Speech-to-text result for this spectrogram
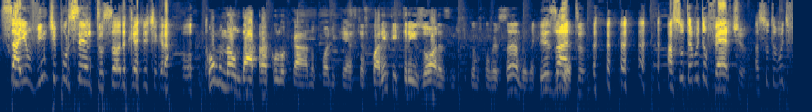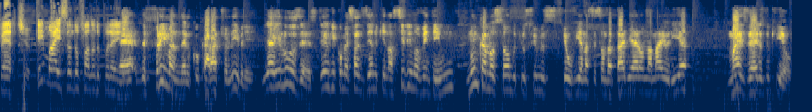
saiu 20% só do que a gente gravou. Como não dá para colocar no podcast as 43 horas em que ficamos conversando, dia, Exato. Assunto é muito fértil. Assunto muito fértil. Quem mais andou falando por aí? É, The Freeman, El Cucaracho Libre. E aí, losers, tenho que começar dizendo que nascido em 91, nunca a noção do que os filmes que eu via na sessão da tarde eram, na maioria, mais velhos do que eu.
